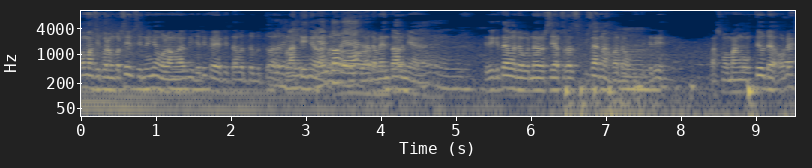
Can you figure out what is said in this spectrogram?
Oh masih kurang bersih sininya ulang lagi. Jadi kayak kita betul-betul ada Oh, pelatihnya lah. mentor ya? Ada mentornya. Hmm. Jadi kita benar-benar siap 100% lah pada. Hmm. Jadi pas mau manggung tuh udah udah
